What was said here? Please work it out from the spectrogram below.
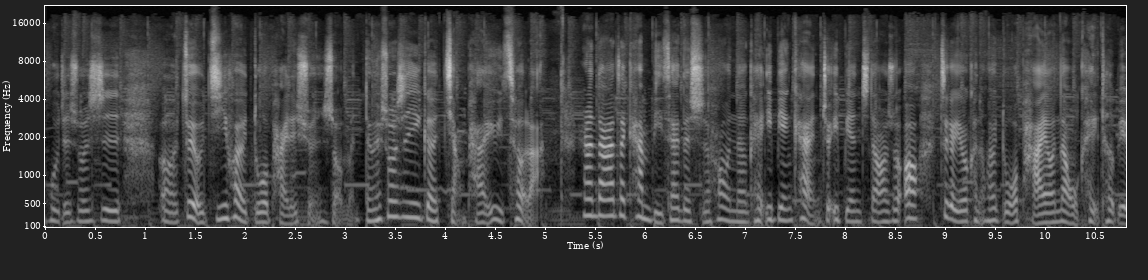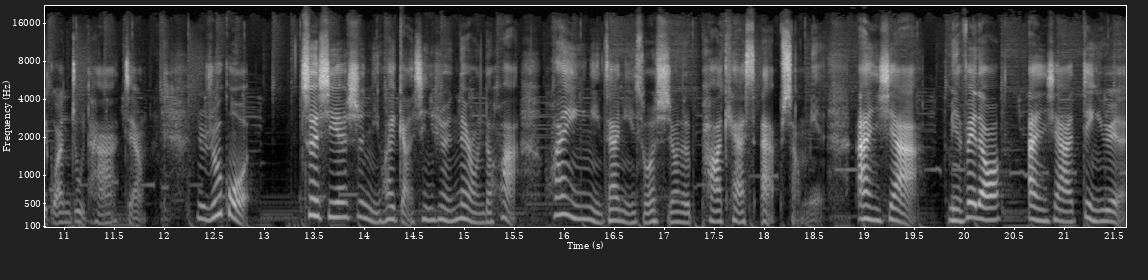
或者说是呃最有机会夺牌的选手们，等于说是一个奖牌预测啦，让大家在看比赛的时候呢，可以一边看就一边知道说，哦，这个有可能会夺牌哦，那我可以特别关注他。这样，如果这些是你会感兴趣的内容的话，欢迎你在你所使用的 Podcast App 上面按下免费的哦，按下订阅。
